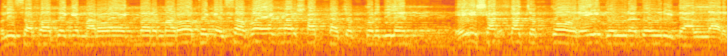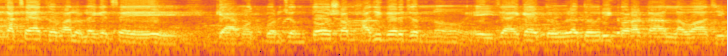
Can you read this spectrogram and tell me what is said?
উনি সাফা থেকে মারোয়া একবার, মারোয়া থেকে সাফা একবার সাতটা চক্কর দিলেন। এই সাতটা চক্কর, এই দৌড়া দৌড়িটা আল্লাহর কাছে এত ভালো লেগেছে। কেমন পর্যন্ত সব হাজিদের জন্য এই জায়গায় দৌড়া দৌড়ি করাটা আল্লাহ ওয়াজিব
